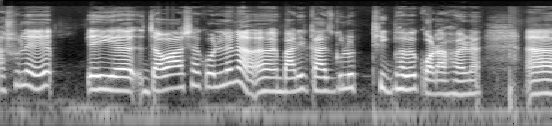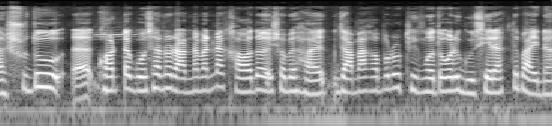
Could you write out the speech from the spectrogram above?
আসলে এই যাওয়া আসা করলে না বাড়ির কাজগুলো ঠিকভাবে করা হয় না। শুধু ঘরটা গোছানো, রান্নাবান্না খাওয়া দাওয়া এসবে হয় জামা কাপড়ও ঠিকমতো করে গুছিয়ে রাখতে পারি না।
